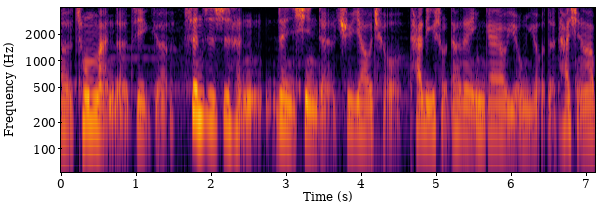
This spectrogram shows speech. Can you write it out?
呃，充满了这个，甚至是很任性的去要求他理所当然应该要拥有的。他想要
